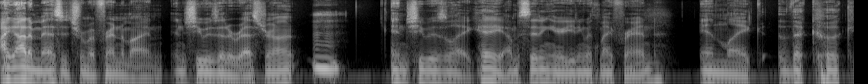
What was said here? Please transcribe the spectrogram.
I got a message from a friend of mine, and she was at a restaurant, hmm and she was like, "Hey, I'm sitting here eating with my friend, and like the cook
